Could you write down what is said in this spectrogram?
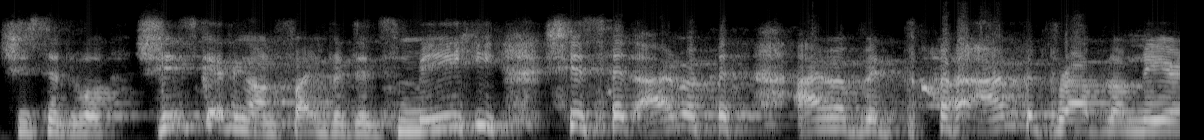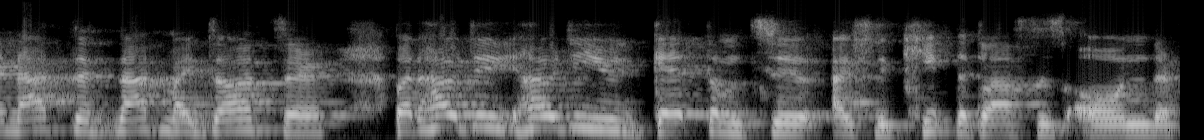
she said, well, she's getting on fine, but it's me. She said, I'm a bit, I'm a bit, I'm the problem here, not the, not my daughter. But how do how do you get them to actually keep the glasses on their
